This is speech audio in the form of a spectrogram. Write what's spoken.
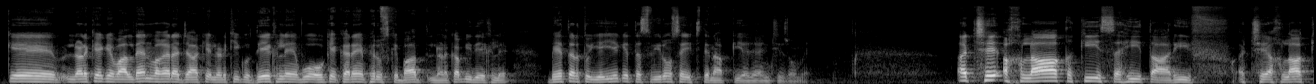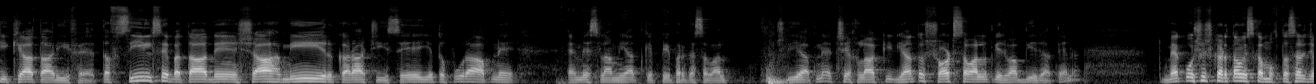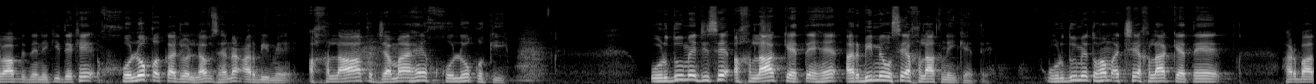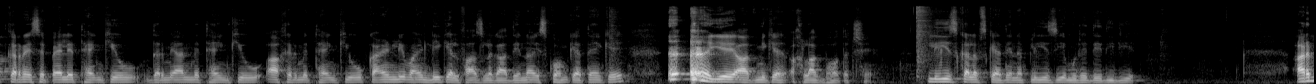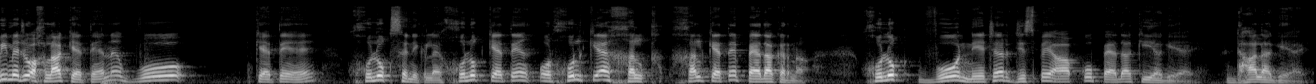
کہ لڑکے کے والدین وغیرہ جا کے لڑکی کو دیکھ لیں وہ اوکے کریں پھر اس کے بعد لڑکا بھی دیکھ لے بہتر تو یہی ہے کہ تصویروں سے اجتناب کیا جائے ان چیزوں میں اچھے اخلاق کی صحیح تعریف اچھے اخلاق کی کیا تعریف ہے تفصیل سے بتا دیں شاہ میر کراچی سے یہ تو پورا آپ نے ایم اے اسلامیات کے پیپر کا سوال پوچھ لیا آپ نے اچھے اخلاق کی یہاں تو شارٹ سوالات کے جواب دیے جاتے ہیں نا میں کوشش کرتا ہوں اس کا مختصر جواب دینے کی دیکھیں خلق کا جو لفظ ہے نا عربی میں اخلاق جمع ہے خلق کی اردو میں جسے اخلاق کہتے ہیں عربی میں اسے اخلاق نہیں کہتے اردو میں تو ہم اچھے اخلاق کہتے ہیں ہر بات کرنے سے پہلے تھینک یو درمیان میں تھینک یو آخر میں تھینک یو کائنڈلی وائنڈلی کے الفاظ لگا دینا اس کو ہم کہتے ہیں کہ یہ آدمی کے اخلاق بہت اچھے ہیں پلیز کا لفظ کہہ دینا پلیز یہ مجھے دے دیجئے عربی میں جو اخلاق کہتے ہیں نا وہ کہتے ہیں خلق سے نکلا ہے خلق کہتے ہیں اور خلق کیا ہے خلق خلق کہتے ہیں پیدا کرنا خلق وہ نیچر جس پہ آپ کو پیدا کیا گیا ہے ڈھالا گیا ہے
